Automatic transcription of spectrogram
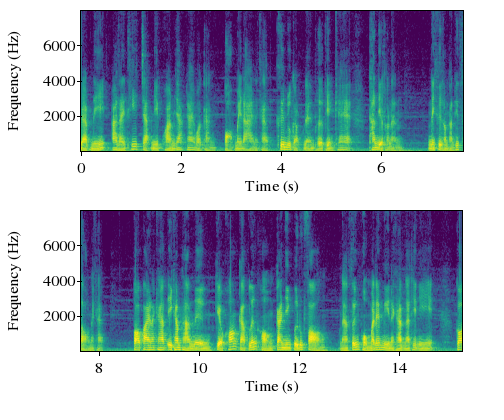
แบบนี้อะไรที่จะมีความยากง่ายกว่ากันตอบไม่ได้นะครับ ขึ้นอยู่กับนายอำเภอเพียงแค่ท่านเดียวเท่านั้น นี่คือคำถามที่สองนะครับ ต่อไปนะครับอีกคำถามหนึ่งเกี่ยวข้องกับเรื่องของการยิงปืนลูกซองนะซึ่งผมไม่ได้มีนะครับณที่นี้ก็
